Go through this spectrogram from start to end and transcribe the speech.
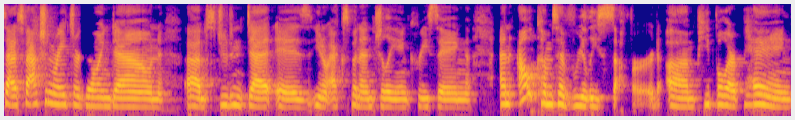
satisfaction rates are going down um, student debt is you know exponentially increasing and outcomes have really suffered. Um, people are paying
